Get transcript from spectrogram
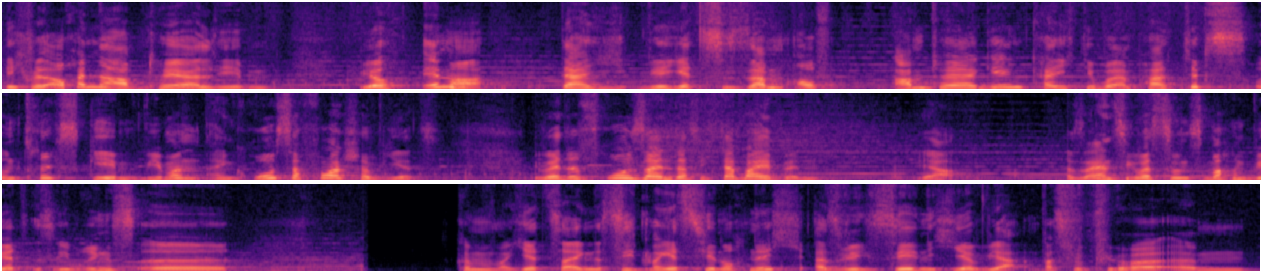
Ich will auch ein Abenteuer erleben. Wie auch immer, da wir jetzt zusammen auf Abenteuer gehen, kann ich dir wohl ein paar Tipps und Tricks geben, wie man ein großer Forscher wird. Ihr werdet froh sein, dass ich dabei bin. Ja. Also das Einzige, was sie uns machen wird, ist übrigens, äh, können wir mal hier zeigen. Das sieht man jetzt hier noch nicht. Also wir sehen hier, was wir für ähm,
